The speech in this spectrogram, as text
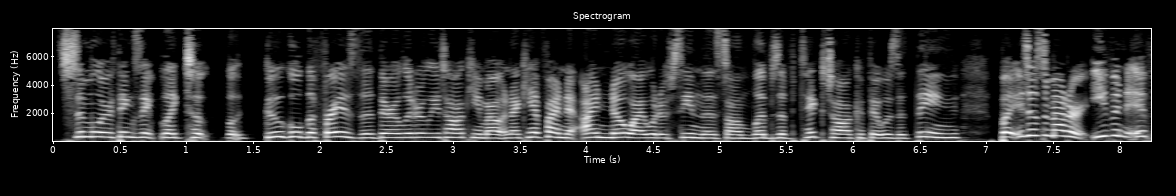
similar things. They like to like, Google the phrase that they're literally talking about, and I can't find it. I know I would have seen this on Libs of TikTok if it was a thing, but it doesn't matter. Even if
